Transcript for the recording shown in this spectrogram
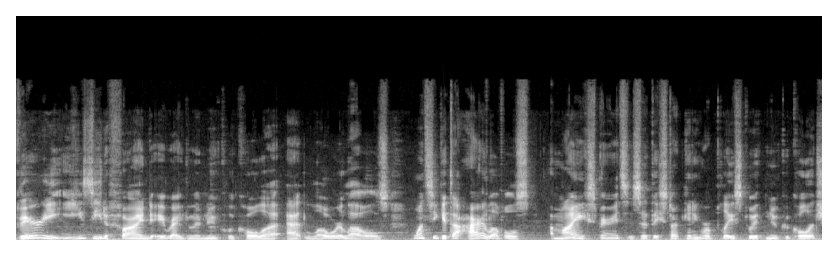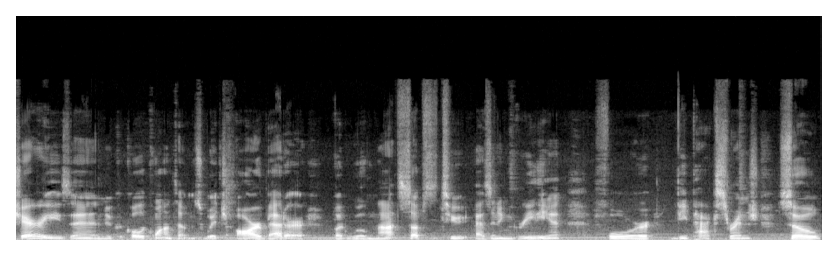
Very easy to find a regular Nuka-Cola at lower levels. Once you get to higher levels, my experience is that they start getting replaced with Nuka-Cola Cherries and Nuka-Cola Quantums, which are better, but will not substitute as an ingredient for the Pax syringe. So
